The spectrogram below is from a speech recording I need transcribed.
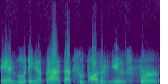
And looking at that, that's some positive news for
